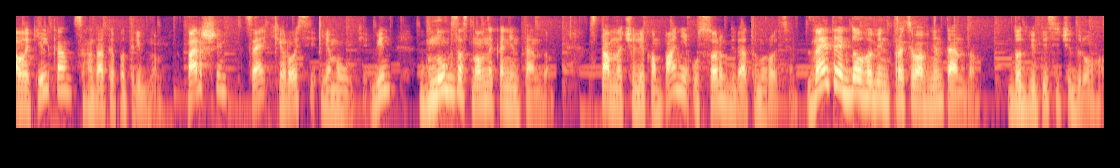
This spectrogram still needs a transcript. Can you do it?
Але кілька згадати потрібно. Перший це Хіросі Ямауті. Він внук засновника Нінтендо, Став на чолі компанії у 49-му році. Знаєте, як довго він працював в Нінтендо? До 2002-го.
